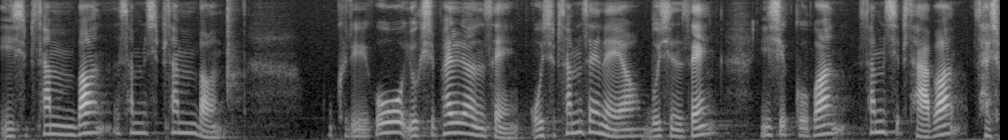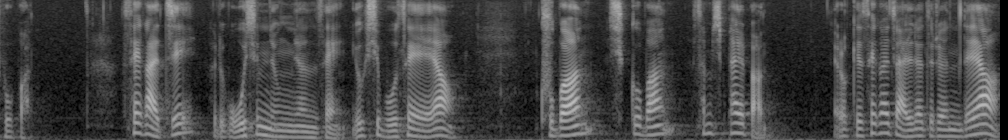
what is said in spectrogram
23번, 33번 그리고 68년생 53세네요. 무신생 29번, 34번, 45번 세 가지 그리고 56년생 65세예요. 9번, 19번, 38번 이렇게 세 가지 알려드렸는데요.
